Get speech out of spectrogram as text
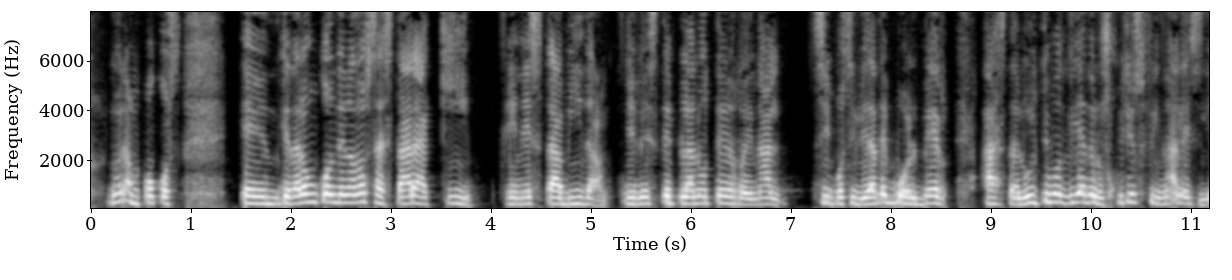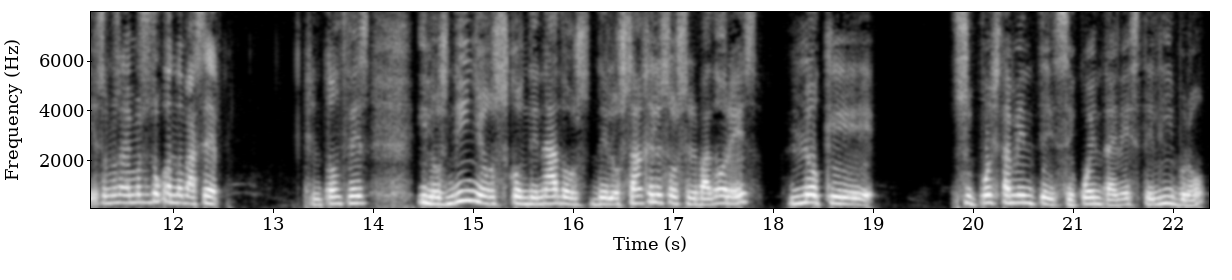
No eran pocos. Eh, quedaron condenados a estar aquí en esta vida, en este plano terrenal, sin posibilidad de volver hasta el último día de los juicios finales. Y eso no sabemos eso cuándo va a ser. Entonces, y los niños condenados de los ángeles observadores, lo que supuestamente se cuenta en este libro,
